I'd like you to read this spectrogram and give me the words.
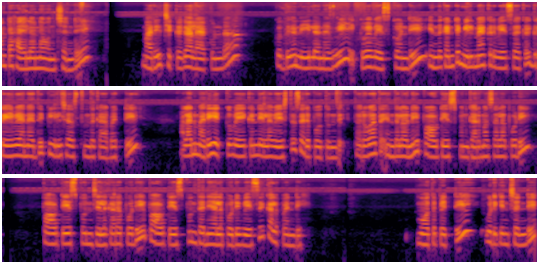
మంట హైలోనే ఉంచండి. మరీ చిక్కగా లేకుండా కొద్దిగా నీళ్ళు అనేవి ఎక్కువే వేసుకోండి. ఎందుకంటే మిల్ మేకర్ వేసాక గ్రేవీ అనేది పీల్ చేస్తుంది కాబట్టి అలానే మరీ ఎక్కువ వేయకండి. ఇలా వేస్తే సరిపోతుంది. తర్వాత ఇందులోని పావు టీ స్పూన్ గరం మసాలా పొడి పావు టీ స్పూన్ జీలకర్ర పొడి పావు టీ స్పూన్ ధనియాల పొడి వేసి కలపండి. మూత పెట్టి ఉడికించండి.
